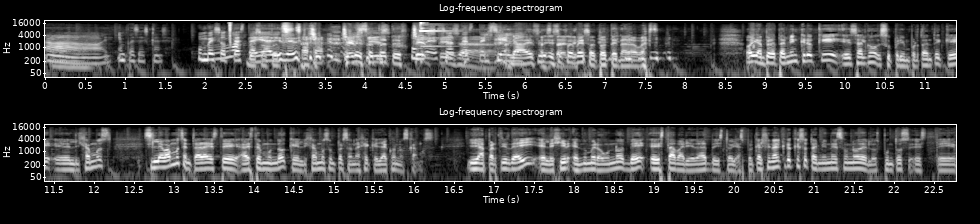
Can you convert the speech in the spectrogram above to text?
Ay, en paz descanse. Un besote hasta allá, dices. Un besote hasta el cielo. No, ese, ese fue besotote nada más. Oigan, pero también creo que es algo súper importante que elijamos, si le vamos a entrar a este, a este mundo, que elijamos un personaje que ya conozcamos. Y a partir de ahí, elegir el número uno de esta variedad de historias. Porque al final creo que eso también es uno de los puntos este,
